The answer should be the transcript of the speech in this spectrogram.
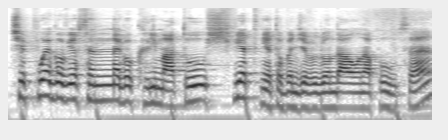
ciepłego wiosennego klimatu. Świetnie to będzie wyglądało na półce.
